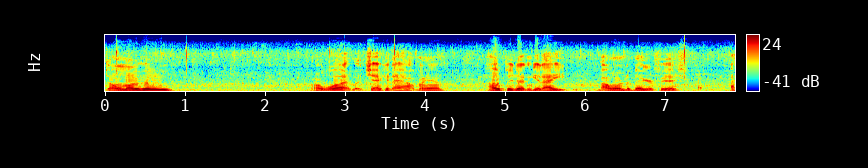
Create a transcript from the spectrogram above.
don't know who or what, but check it out, man. I hope he doesn't get ate by one of the bigger fish. I,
